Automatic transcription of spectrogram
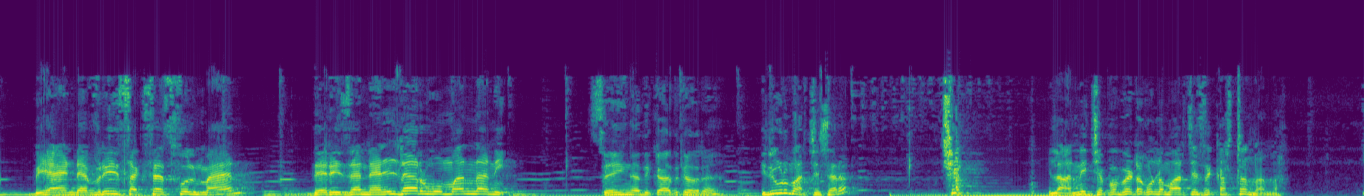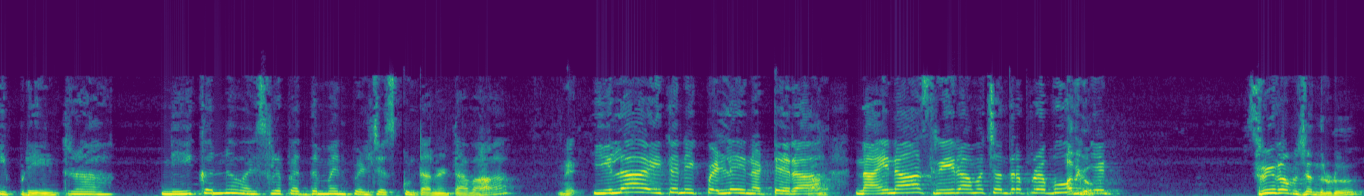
Behind every successful man there is an elder woman అని. సేయింగ్ అది కాదు కదరా. ఇది కూడా మార్చేశారా? ఛీ! ఇలా అన్ని చెప్పబెట్టకుండా మార్చేసే కష్టం నాన్న. ఇప్పుడేంట్రా? నీకన్నా వయసులో పెద్దమ్మాయిని పెళ్ళి చేసుకుంటానంటావా? నే- ఇలా అయితే నీకు పెళ్ళైనట్టేరా నాయనా శ్రీరామచంద్ర ప్రభు అదిగో. శ్రీరామచంద్రుడు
